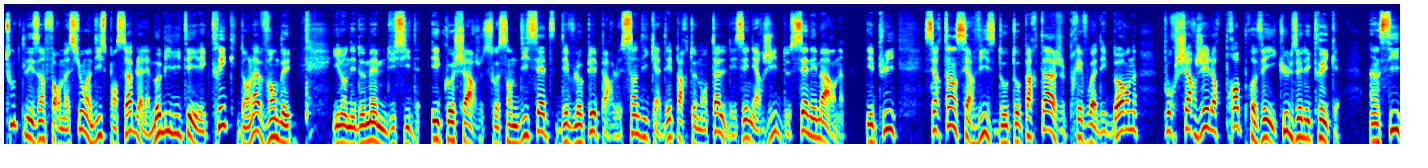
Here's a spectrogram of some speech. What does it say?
toutes les informations indispensables à la mobilité électrique dans la Vendée. Il en est de même du site EcoCharge 77 développé par le syndicat départemental des énergies de Seine-et-Marne. Et puis, certains services d'autopartage prévoient des bornes pour charger leurs propres véhicules électriques. Ainsi,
